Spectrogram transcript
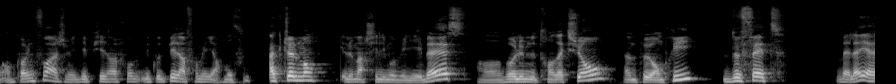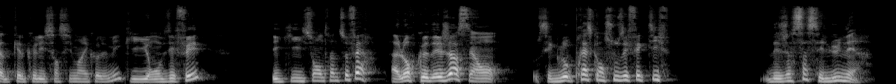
encore une fois, je mets des, pieds dans des coups de pied d'un fourmilière, m'en fous. Actuellement, le marché de l'immobilier baisse en volume de transactions, un peu en prix. De fait, ben là, il y a quelques licenciements économiques qui ont des faits et qui sont en train de se faire. Alors que déjà, c'est c'est presque en sous-effectif. Déjà, ça, c'est lunaire.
